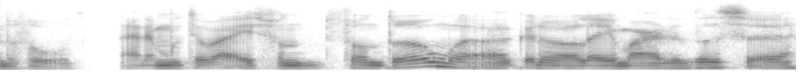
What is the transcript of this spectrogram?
bijvoorbeeld. Nou, daar moeten wij eens van, van dromen, kunnen we alleen maar. Dat is, uh,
